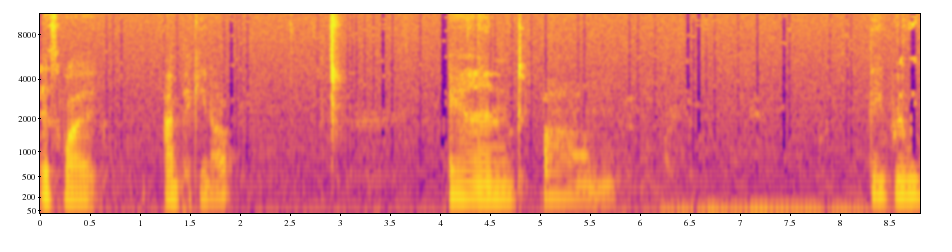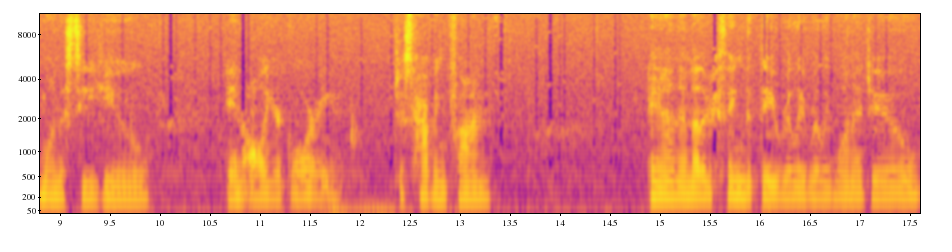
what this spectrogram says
is what I'm picking up. And um, they really want to see you in all your glory, just having fun. And another thing that they really, really want to do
